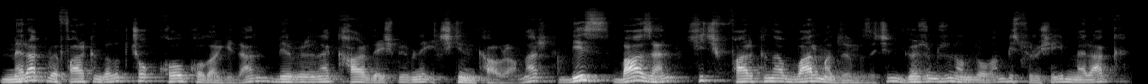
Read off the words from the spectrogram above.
merak ve farkındalık çok kol kola giden, birbirine kardeş, birbirine içkin kavramlar. Biz bazen hiç farkına varmadığımız için gözümüzün önünde olan bir sürü şeyi merak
